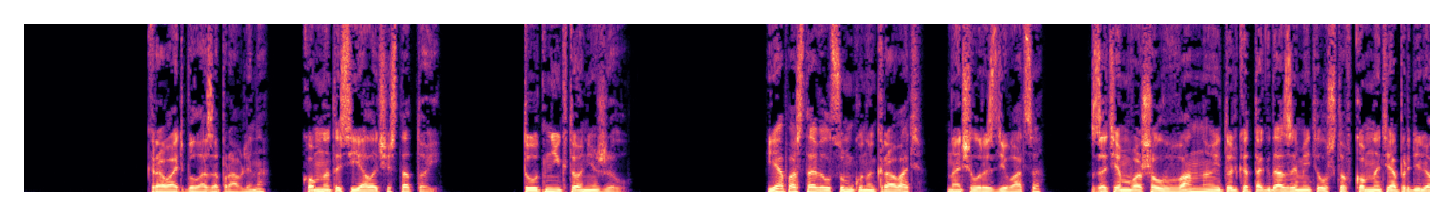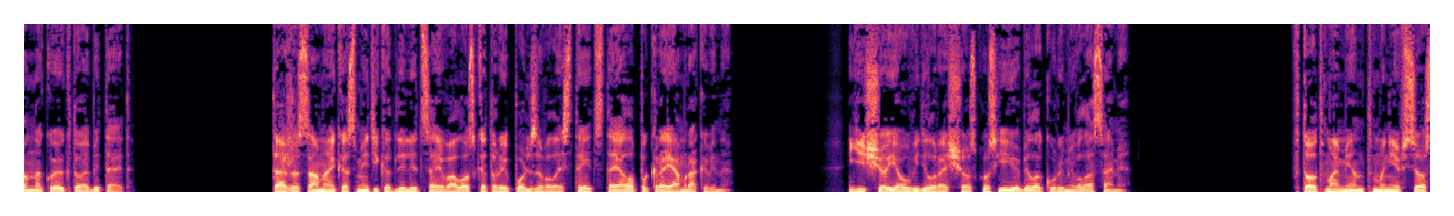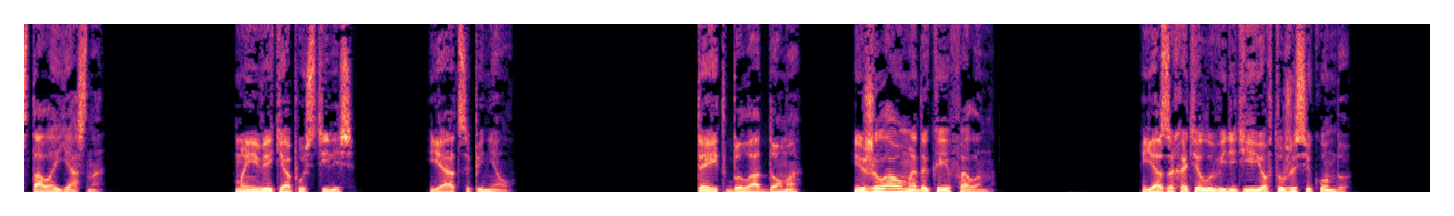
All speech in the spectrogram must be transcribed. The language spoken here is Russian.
Кровать была заправлена, комната сияла чистотой. Тут никто не жил. Я поставил сумку на кровать, начал раздеваться, затем вошел в ванную и только тогда заметил, что в комнате определенно кое-кто обитает. Та же самая косметика для лица и волос, которой пользовалась Тейт, стояла по краям раковины. Еще я увидел расческу с ее белокурыми волосами. В тот момент мне все стало ясно. Мои веки опустились, я оцепенел. Тейт была дома и жила у Мэдека и Феллон. Я захотел увидеть ее в ту же секунду.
